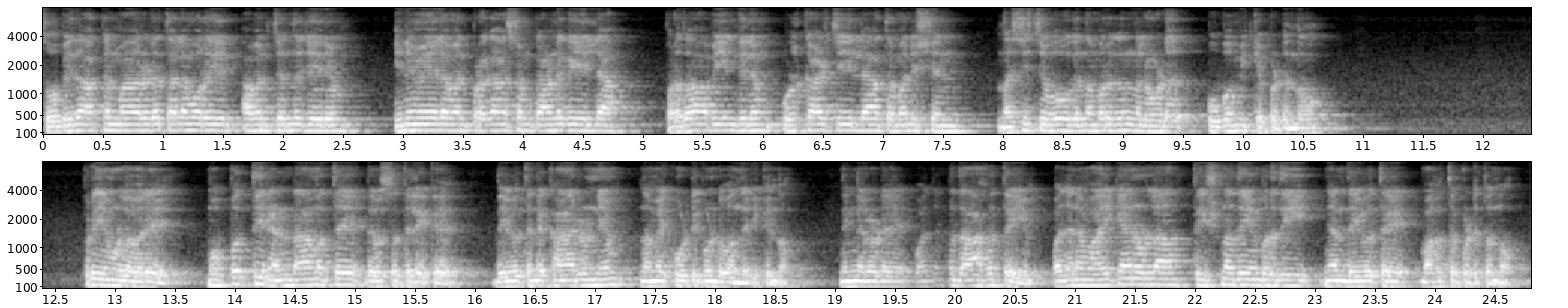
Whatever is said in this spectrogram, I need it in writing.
സ്വപിതാക്കന്മാരുടെ തലമുറയിൽ അവൻ ചെന്നു ചേരും. ഇനിമേൽ അവൻ പ്രകാശം കാണുകയില്ല. പ്രതാപിയെങ്കിലും ഉൾക്കാഴ്ചയില്ലാത്ത മനുഷ്യൻ നശിച്ചു പോകുന്ന മൃഗങ്ങളോട് ഉപമിക്കപ്പെടുന്നു. പ്രിയമുള്ളവരെ മുപ്പത്തിരണ്ടാമത്തെ ദിവസത്തിലേക്ക് ദൈവത്തിന്റെ കാരുണ്യം നമ്മെ കൂട്ടിക്കൊണ്ടുവന്നിരിക്കുന്നു. നിങ്ങളുടെ വചനദാഹത്തെയും വചനം വായിക്കാനുള്ള തീഷ്ണതയും പ്രതി ഞാൻ ദൈവത്തെ മഹത്വപ്പെടുത്തുന്നു.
